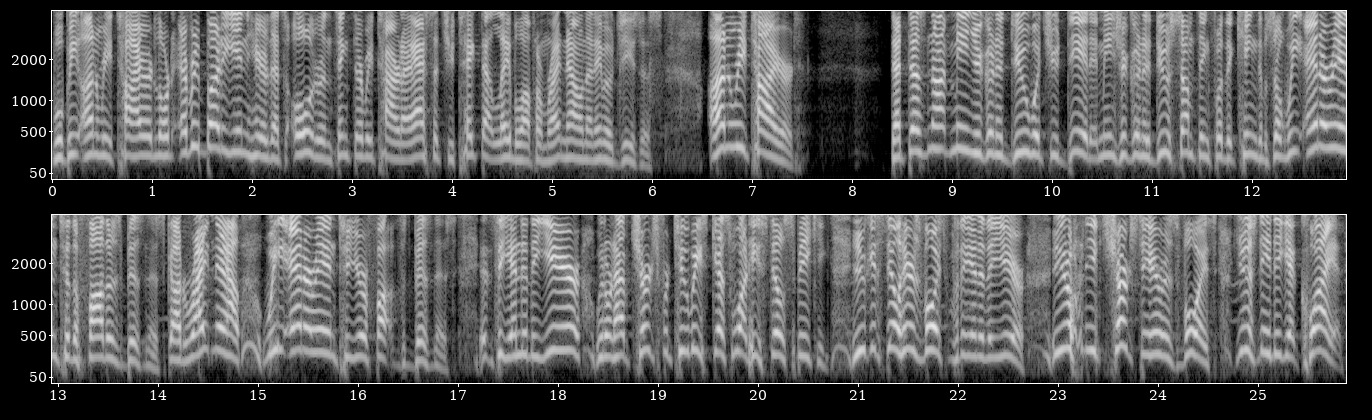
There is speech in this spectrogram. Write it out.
We'll be unretired. Lord, everybody in here that's older and think they're retired, I ask that you take that label off them right now in the name of Jesus. Unretired. That does not mean you're going to do what you did. It means you're going to do something for the kingdom. So we enter into the Father's business. God, right now, we enter into your Father's business. It's the end of the year. We don't have church for two weeks. Guess what? He's still speaking. You can still hear his voice for the end of the year. You don't need church to hear his voice. You just need to get quiet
